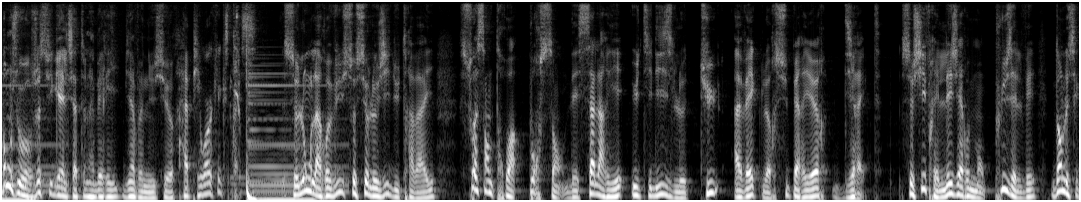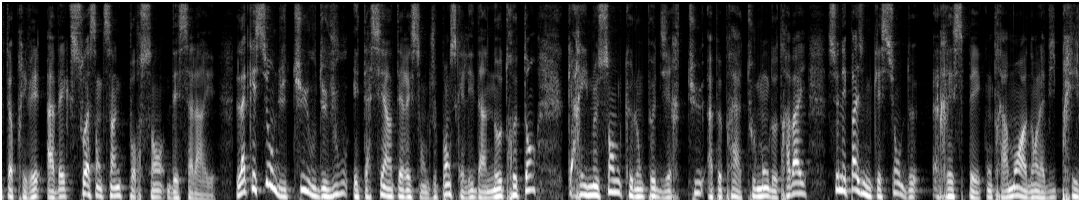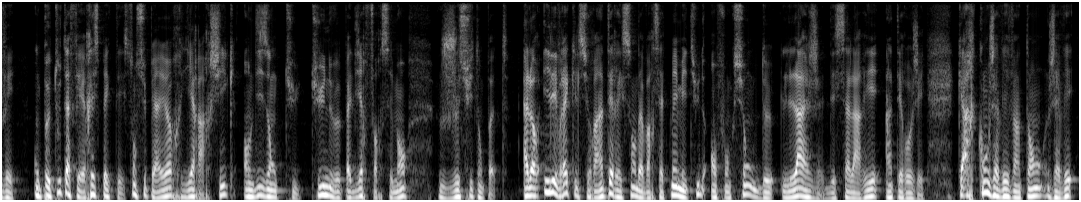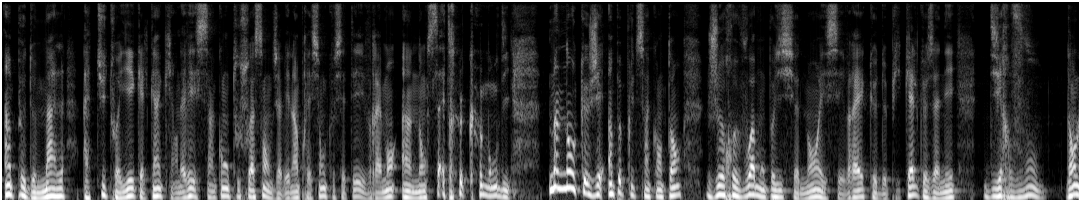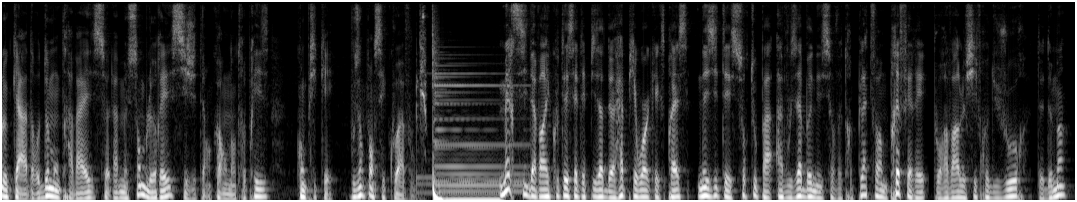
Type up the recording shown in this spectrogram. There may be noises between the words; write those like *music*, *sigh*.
Bonjour, je suis Gaël Chatonaberry, bienvenue sur Happy Work Express. Selon la revue Sociologie du travail, 63% des salariés utilisent le tu avec leur supérieur direct. Ce chiffre est légèrement plus élevé dans le secteur privé avec 65% des salariés. La question du tu ou du vous est assez intéressante. Je pense qu'elle est d'un autre temps car il me semble que l'on peut dire tu à peu près à tout le monde au travail. Ce n'est pas une question de respect contrairement à dans la vie privée. On peut tout à fait respecter son supérieur hiérarchique en disant tu. Tu ne veut pas dire forcément je suis ton pote. Alors il est vrai qu'il serait intéressant d'avoir cette même étude en fonction de l'âge des salariés interrogés. Car quand j'avais 20 ans, j'avais un peu de mal à tutoyer quelqu'un qui en avait 50 ou 60. J'avais l'impression que c'était vraiment un ancêtre *laughs* comme on dit. Maintenant que j'ai un peu plus de 50 ans, je revois mon positionnement et c'est vrai que depuis quelques années, dire vous dans le cadre de mon travail, cela me semblerait, si j'étais encore en entreprise, compliqué. Vous en pensez quoi, vous? Merci d'avoir écouté cet épisode de Happy Work Express. N'hésitez surtout pas à vous abonner sur votre plateforme préférée pour avoir le chiffre du jour de demain.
